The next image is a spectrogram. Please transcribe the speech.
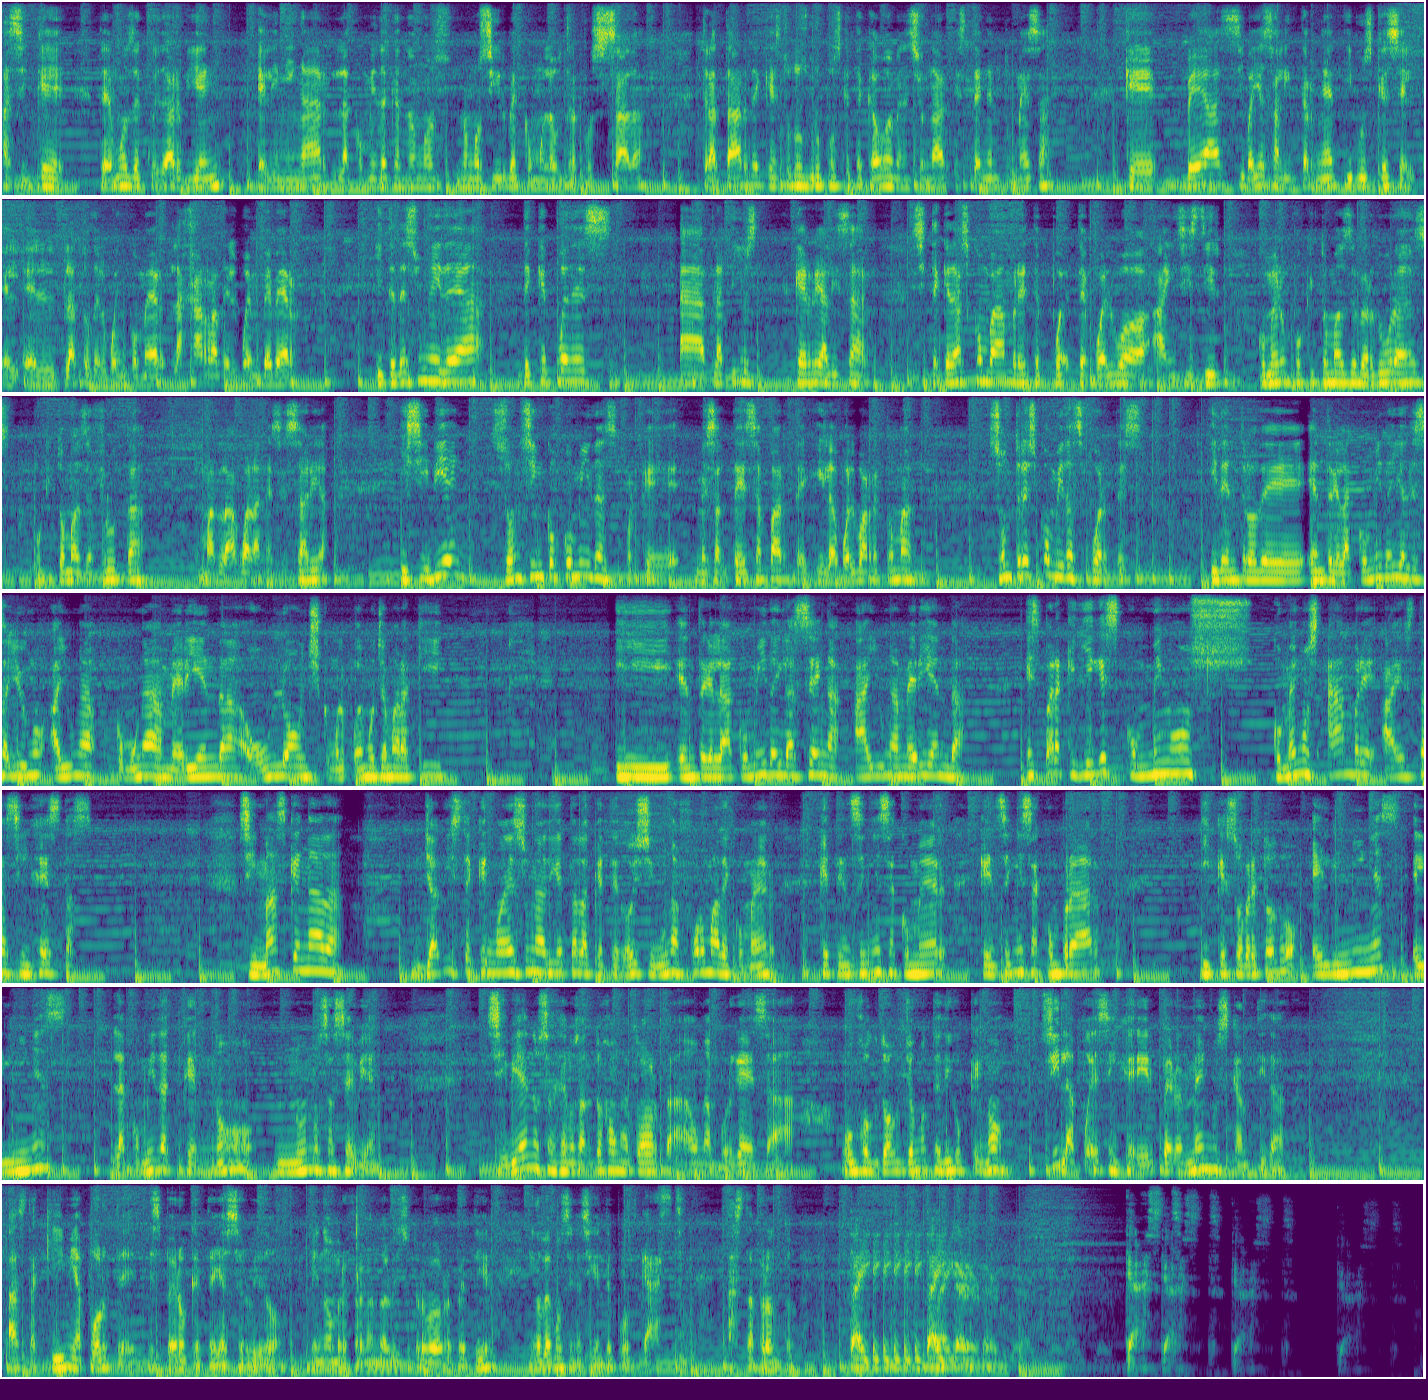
así que debemos de cuidar bien, eliminar la comida que no nos, no nos sirve como la ultraprocesada, tratar de que estos dos grupos que te acabo de mencionar estén en tu mesa que veas si vayas al internet y busques el, plato del buen comer, la jarra del buen beber y te des una idea de qué puedes, a platillos que realizar. Si te quedas con hambre, te, te vuelvo a, a, insistir, comer un poquito más de verduras, un poquito más de fruta, tomar la agua la necesaria. Y si bien son cinco comidas, porque me salté esa parte y la vuelvo a retomar, son tres comidas fuertes y dentro de entre la comida y el desayuno hay una como una merienda o un lunch como lo podemos llamar aquí. Y entre la comida y la cena hay una merienda. Es para que llegues con menos con menos hambre a estas ingestas. Sin más que nada ya viste que no es una dieta la que te doy, sino una forma de comer, que te enseñes a comer, que enseñes a comprar, y que sobre todo elimines, elimines la comida que no, no nos hace bien. Si bien nos, nos antoja una torta, una hamburguesa un hot dog, yo no te digo que no. Sí la puedes ingerir, pero en menos cantidad. Hasta aquí mi aporte, espero que te haya servido. Mi nombre es Fernando Alviso, te lo voy a repetir y nos vemos en el siguiente podcast. Hasta pronto. Tiger, Cast.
